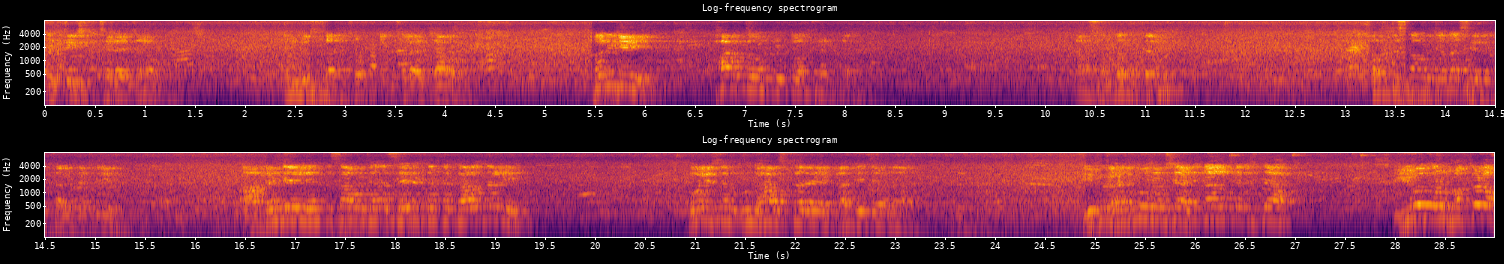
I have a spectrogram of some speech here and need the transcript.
ब्रिटिश चले जाओ ಹಿಂದೂಸ್ತಾನ್ छोड़के चले जाओ ತೊಲಗಿ ಭಾರತವನ್ನು ಬಿಟ್ಟು ಅಂತ ಹೇಳ್ತಾರೆ ಆ ಸಂದರ್ಭದಲ್ಲಿ ಹತ್ತು ಸಾವಿರ ಜನ ಸೇರಿರ್ತಾರೆ ದಂಡಿಯಲ್ಲಿ ಆ ದಂಡಿಯಲ್ಲಿ ಹತ್ತು ಸಾವಿರ ಜನ ಸೇರಿದ್ದಂಥ ಕಾಲದಲ್ಲಿ ಪೊಲೀಸರು ಗುಂಡು ಹಾರಿಸ್ತಾರೆ, ಗಾಂಧೀಜಿಯವರ ಇಬ್ಬರು ಹದಿಮೂರು ವರ್ಷ, ಹದಿನಾಲ್ಕರಿಂದ ಯುವಕರು, ಮಕ್ಕಳು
